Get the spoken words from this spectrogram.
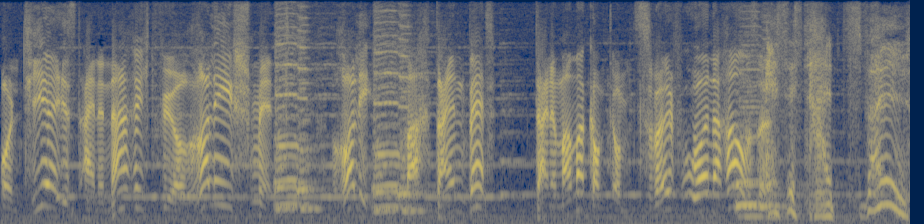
Und hier ist eine Nachricht für Rolli Schmidt. Rolli, mach dein Bett. Deine Mama kommt um 12 Uhr nach Hause. Es ist halb zwölf.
